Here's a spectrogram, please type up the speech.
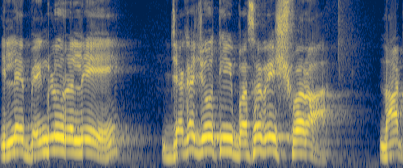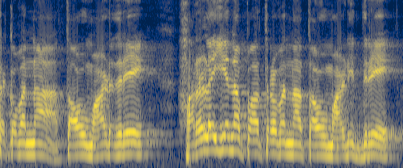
ಇಲ್ಲೇ ಬೆಂಗಳೂರಲ್ಲಿ ಜಗಜ್ಯೋತಿ ಬಸವೇಶ್ವರ ನಾಟಕವನ್ನು ತಾವು ಮಾಡಿದರೆ ಹರಳಯ್ಯನ ಪಾತ್ರವನ್ನು ತಾವು ಮಾಡಿದರೆ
